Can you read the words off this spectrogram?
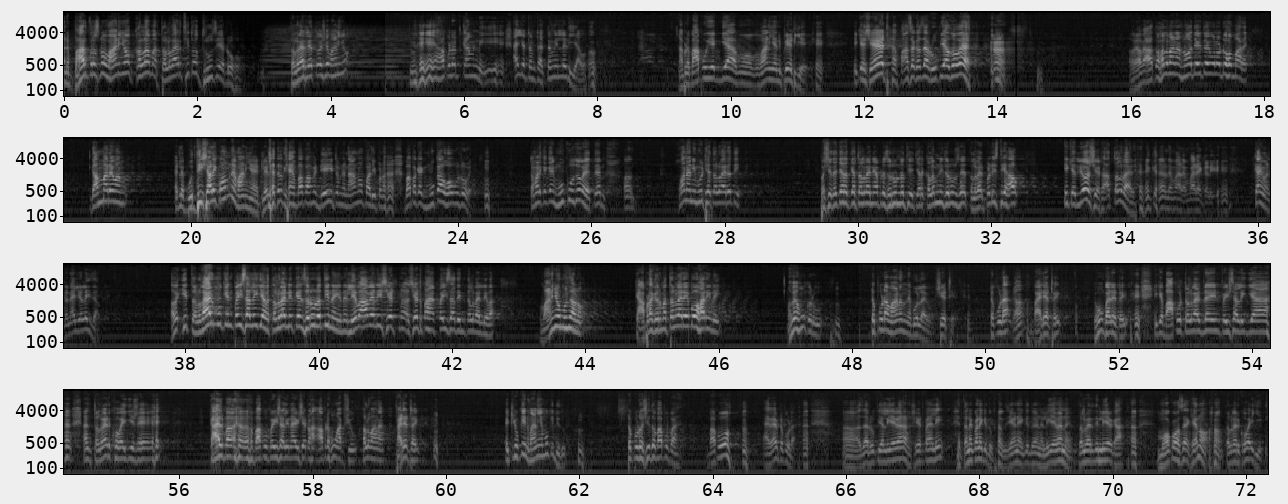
અને ભારત રસનો વાણિયો કલમ તલવારથી તો ધ્રુજે ડોહો. તલવાર લેતો હશે વાણિયો? આપણે જ કામ નહીં. આલ્યો ટમટા તમે લડી આવો. આપણે બાપુ એક ગયા વાણિયાની પેઢીએ. એ કે, શેઠ, પાંસઠ હજાર રૂપિયા જોવે. હવે હવે આ તો હલવાના ન દે તો ઓલો ડોહો મારે. ગામમાં રહેવાનું. એટલે બુદ્ધિશાળી કોમ ને વાણિયા એટલે? એટલે કે, બાપા, અમે દેઈ તમને નાનો પાડી, પણ બાપા કંઈક મુકાવ હોવું જોવે. તમારે કંઈક કંઈ મૂકવું જોવે? તેમ હોનાની મુઠ્ઠીએ તલવાર હતી. પછી અત્યારે કે તલવારની આપણે જરૂર નથી, અત્યારે કલમની જરૂર છે, તલવાર પડી થી હાવ. એ કે લ્યો શેઠ, આ તલવાર. મારે મારે કરી કાંઈ વાંધો નહીં લઈ જાઓ. હવે એ તલવાર મૂકીને પૈસા લઈ ગયા તલવારની કઈ જરૂર હતી નહીં, અને લેવા આવે નહીં શેઠ શેઠ પાસે પૈસા દઈને તલવાર લેવા. વાણિયો મૂંઝાણો કે આપણા ઘરમાં તલવાર એ બહુ હારી નહીં. હવે શું કરવું? ટપુડા માણંદને બોલાવ્યો, શેઠે. ટપુડા, હા, ભાડે થઈ. હું ભાડે થઈ. એ કે બાપુ તલવાર દઈને પૈસા લઈ ગયા, અને તલવાર ખોવાઈ ગઈ છે. કાલ બાપુ પૈસા લઈને આવી આપણે હું આપશું? હલવાણા ભાડે થઈ. એટલું કહીને વાણીએ મૂકી દીધું. ટપુડો સીધો બાપુ પાસે. બાપુ આવ્યા ટપુડા. હજાર રૂપિયા લઈ આવ્યા, શેઠ પાસે લઈ. તને કોણે કીધું? જેણે કીધું એને લઈ આવ્યા ને તલવાર લઈ આવ્યા. મોકો છે કેનો તલવાર ખોવાઈ ગઈ.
